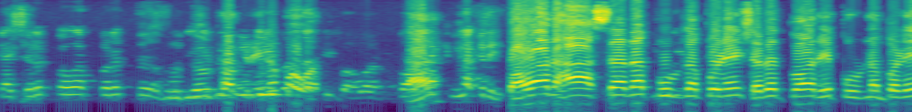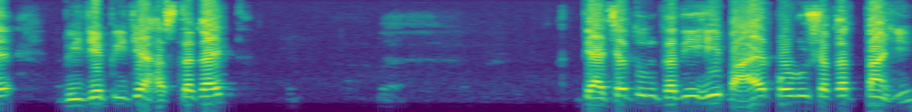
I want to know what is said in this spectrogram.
काय शरद पवार परत उद्धव ठाकरे पवार? हा? पवार हा असताना पूर्णपणे शरद पवार हे पूर्णपणे बीजेपीचे हस्तक आहेत. त्याच्यातून कधीही बाहेर पडू शकत नाही.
